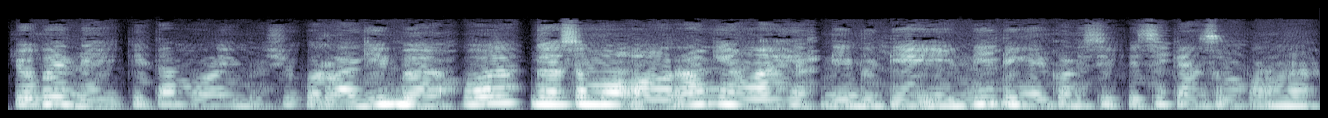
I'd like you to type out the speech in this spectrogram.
Coba deh kita mulai bersyukur lagi bahwa gak semua orang yang lahir di dunia ini dengan kondisi fisik yang sempurna.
